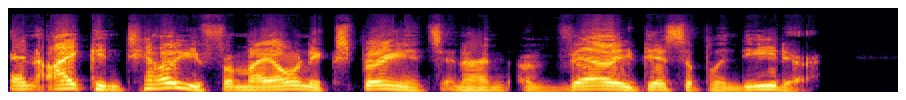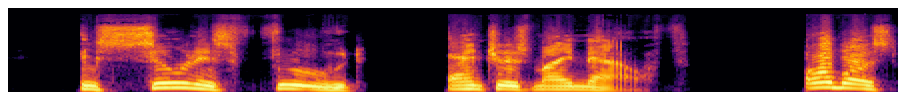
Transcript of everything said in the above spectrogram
And i can tell you from my own experience and i'm a very disciplined eater as soon as food enters my mouth almost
